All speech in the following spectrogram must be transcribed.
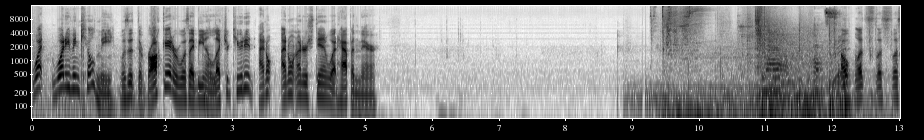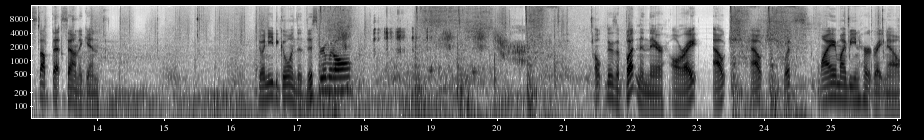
What- what even killed me? Was it the rocket, or was I being electrocuted? I don't- I don't understand what happened there. Oh, let's- let's- let's stop that sound again. Do I need to go into this room at all? Oh, there's a button in there, alright. Ouch, ouch, what's- why am I being hurt right now?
